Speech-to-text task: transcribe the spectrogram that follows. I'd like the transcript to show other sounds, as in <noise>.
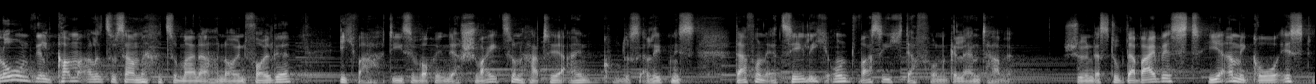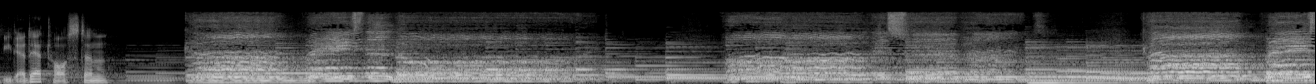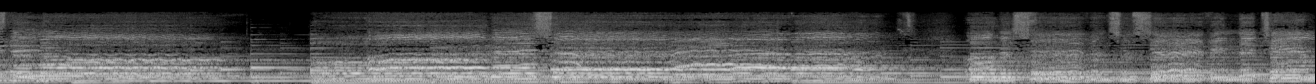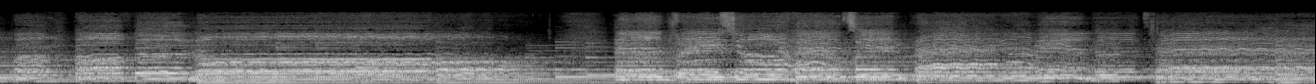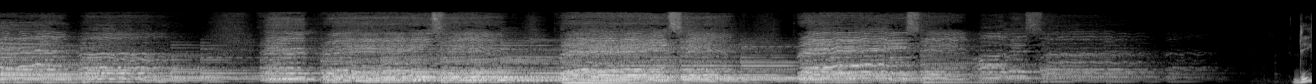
Hallo und willkommen alle zusammen <laughs> zu meiner neuen Folge. Ich war diese Woche in der Schweiz und hatte ein cooles Erlebnis. Davon erzähle ich und was ich davon gelernt habe. Schön, dass du dabei bist. Hier am Mikro ist wieder der Thorsten.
